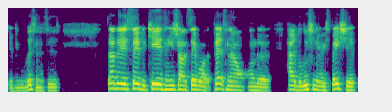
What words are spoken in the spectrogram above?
if you listen to this, so they saved the kids and he's trying to save all the pets now on the high evolutionary spaceship.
